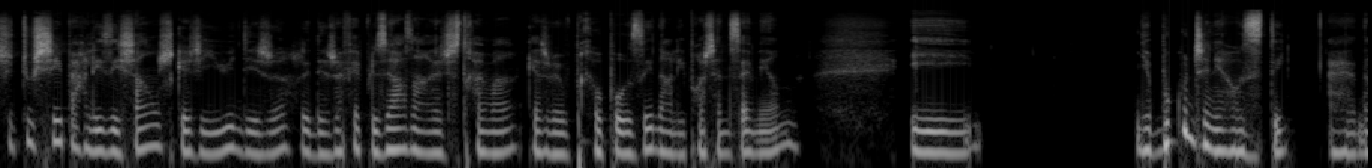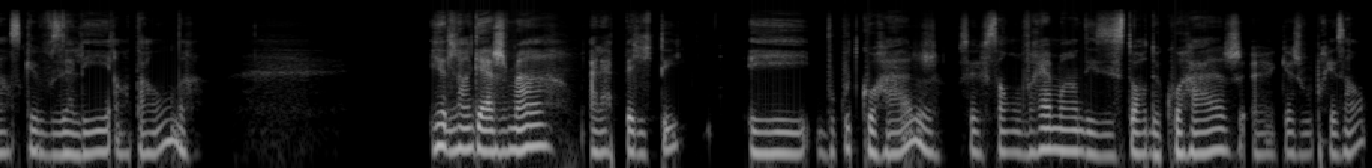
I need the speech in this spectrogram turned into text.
je suis touchée par les échanges que j'ai eus déjà. J'ai déjà fait plusieurs enregistrements que je vais vous proposer dans les prochaines semaines. Et il y a beaucoup de générosité euh, dans ce que vous allez entendre. Il y a de l'engagement à la pelletée et beaucoup de courage. Ce sont vraiment des histoires de courage euh, que je vous présente.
